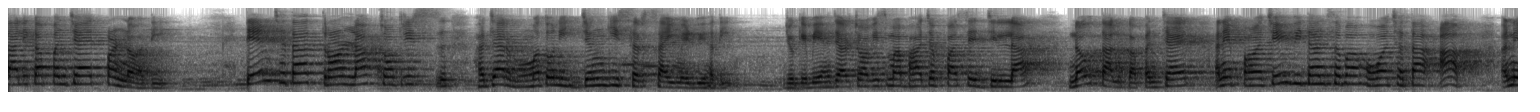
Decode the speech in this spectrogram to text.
તાલુકા પંચાયત પણ ન હતી. તેમ છતાં ત્રણ લાખ ચોત્રીસ હજાર મતોની જંગી સરસાઈ મેળવી હતી. જો કે બે હજાર ચોવીસમાં ભાજપ પાસે જિલ્લા નવ તાલુકા પંચાયત અને પાંચેય વિધાનસભા હોવા છતાં આપ અને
